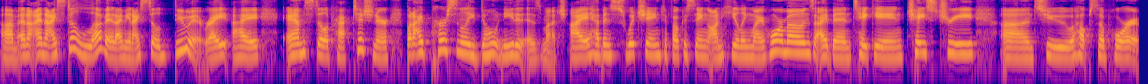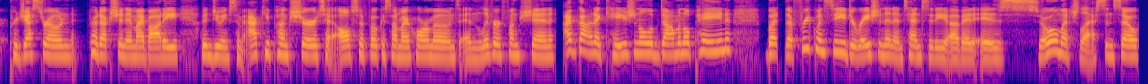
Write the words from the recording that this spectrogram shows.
Um, and, and I still love it. I mean, I still do it, right? I am still a practitioner, but I personally don't need it as much. I have been switching to focusing on healing my hormones. I've been taking Chaste Tree uh, to help support progesterone production in my body. I've been doing some acupuncture to also focus on my hormones and liver function. I've gotten occasional abdominal pain, but the frequency, duration, and intensity of it is so much less. And so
